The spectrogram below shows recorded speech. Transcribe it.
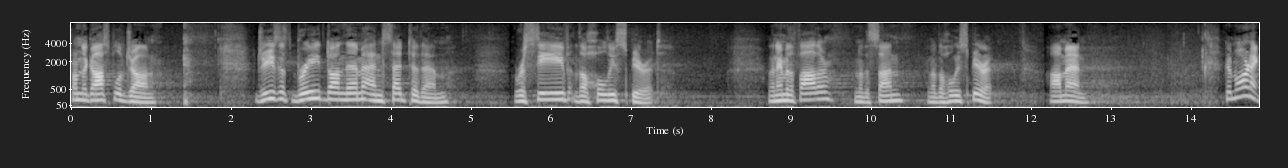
From the Gospel of John Jesus breathed on them and said to them, Receive the Holy Spirit. In the name of the Father, and of the Son, and of the Holy Spirit. Amen. Good morning.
